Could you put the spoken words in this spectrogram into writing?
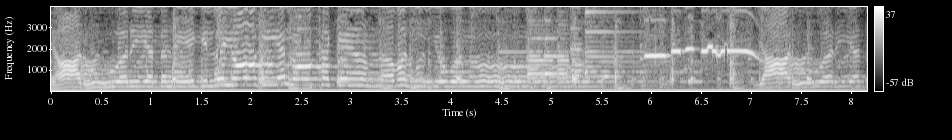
ಯಾರೂ ಅರಿಯದ ನೇಗಿಲ್ಲ ಯೋಗಿಯ ಲೋಕಕ್ಕೆ ಅನ್ನವ ನೀಯುವನು ಯಾರೂ ಅರಿಯದ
